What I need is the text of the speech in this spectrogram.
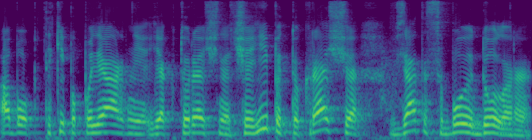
або такі популярні, як Туреччина чи Єгипет, то краще взяти з собою долари.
